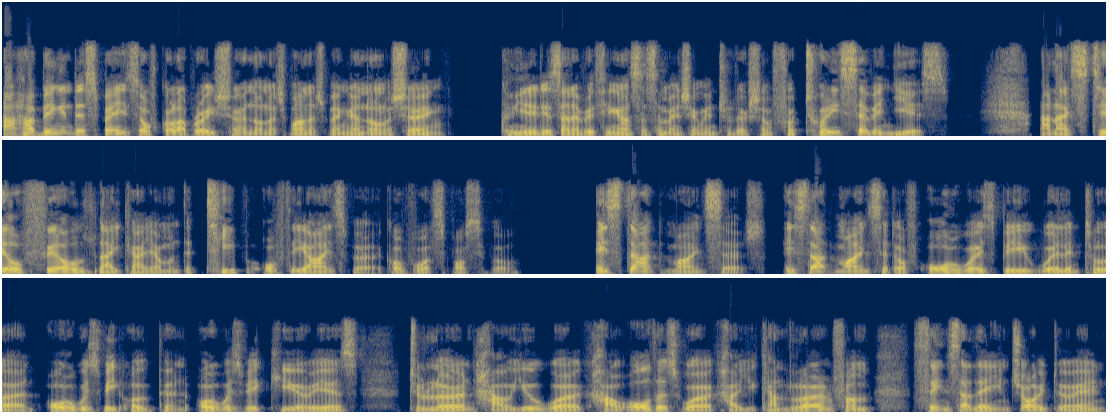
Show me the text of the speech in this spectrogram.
I have been in this space of collaboration and knowledge management and knowledge sharing communities and everything else, as I mentioned in introduction, for 27 years. And I still feel like I am on the tip of the iceberg of what's possible is that mindset is that mindset of always be willing to learn always be open always be curious to learn how you work how others work how you can learn from things that they enjoy doing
